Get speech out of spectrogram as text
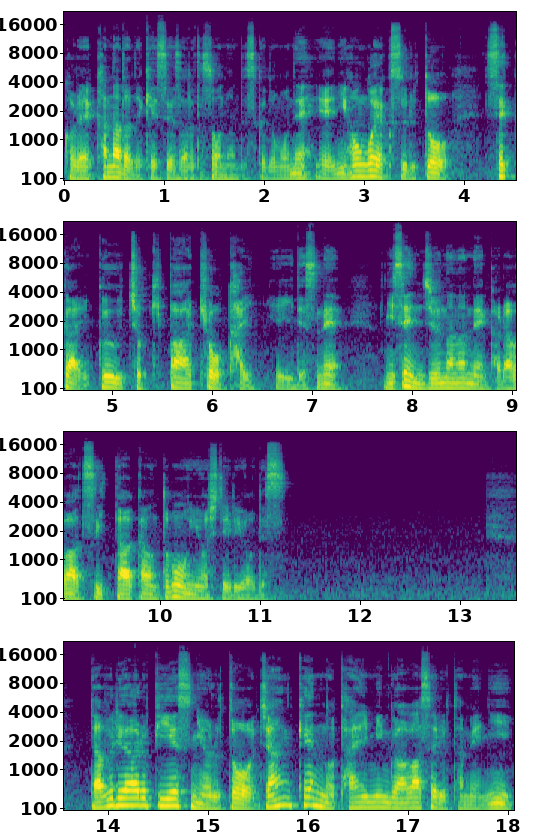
これカナダで結成されたそうなんですけどもね、え、日本語訳すると世界グーチョキパー協会ですね2017年からはツイッターアカウントも運用しているようです WRPS によるとじゃんけんのタイミングを合わせるために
